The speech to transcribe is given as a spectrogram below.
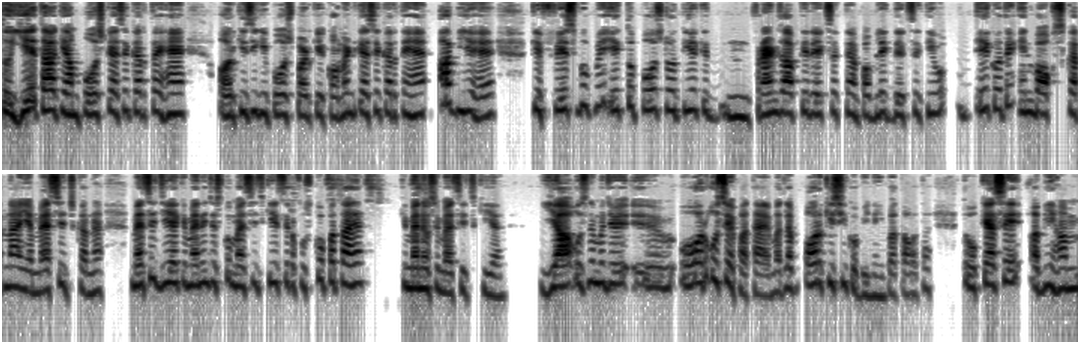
تو یہ تھا کہ ہم پوسٹ کیسے کرتے ہیں۔ اور کسی کی پوسٹ پڑھ کے کامنٹ کیسے کرتے ہیں؟ اب یہ ہے کہ فیس بک میں ایک تو پوسٹ ہوتی ہے کہ فرینڈز آپ کے دیکھ سکتے ہیں پبلک دیکھ سکتی ہے ایک ہوتے ہیں ان باکس کرنا یا میسج کرنا۔ میسج یہ ہے کہ میں نے جس کو میسج کی صرف اس کو پتا ہے کہ میں نے اسے میسج کیا ہے۔ یا اس نے مجھے اور اسے پتا ہے مطلب اور کسی کو بھی نہیں پتا ہوتا۔ تو وہ کیسے ابھی ہم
